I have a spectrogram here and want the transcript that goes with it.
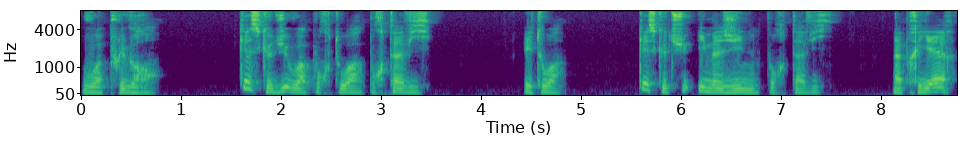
voit plus grand. Qu'est-ce que Dieu voit pour toi, pour ta vie? Et toi, qu'est-ce que tu imagines pour ta vie? Ma prière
